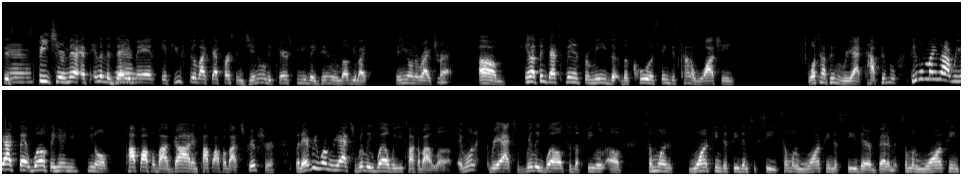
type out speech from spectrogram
this Yeah. speech here and there. At the end of the day, Yeah. man, if you feel like that person genuinely cares for you, they genuinely love you, like then you're on the right Mm-hmm. track. Um, and I think that's been for me the the coolest thing, just kind of watching watch how people react. How people people may not react that well to hearing you, you know, pop off about God and pop off about Scripture, but everyone reacts really well when you talk about love. Everyone reacts really well to the feeling of someone wanting to see them succeed, someone wanting to see their betterment, someone wanting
